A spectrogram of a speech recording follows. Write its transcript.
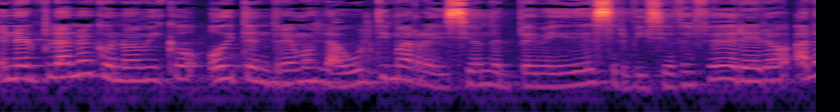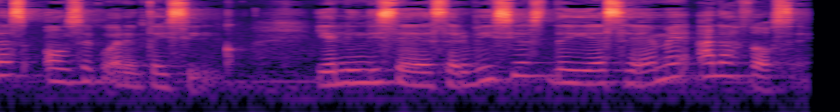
En el plano económico, hoy tendremos la última revisión del PMI de servicios de febrero a las 11.45 y el índice de servicios de ISM a las 12.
